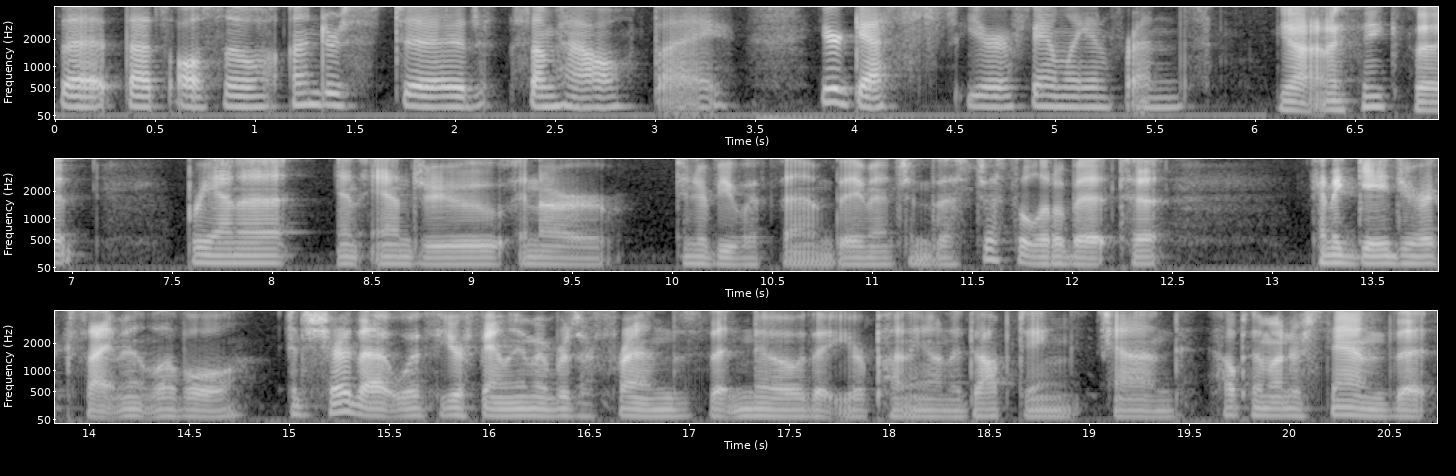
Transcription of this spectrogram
that that's also understood somehow by your guests, your family, and friends. Yeah, and I think that Brianna and Andrew in our interview with them, they mentioned this just a little bit to kind of gauge your excitement level and share that with your family members or friends that know that you're planning on adopting and help them understand that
